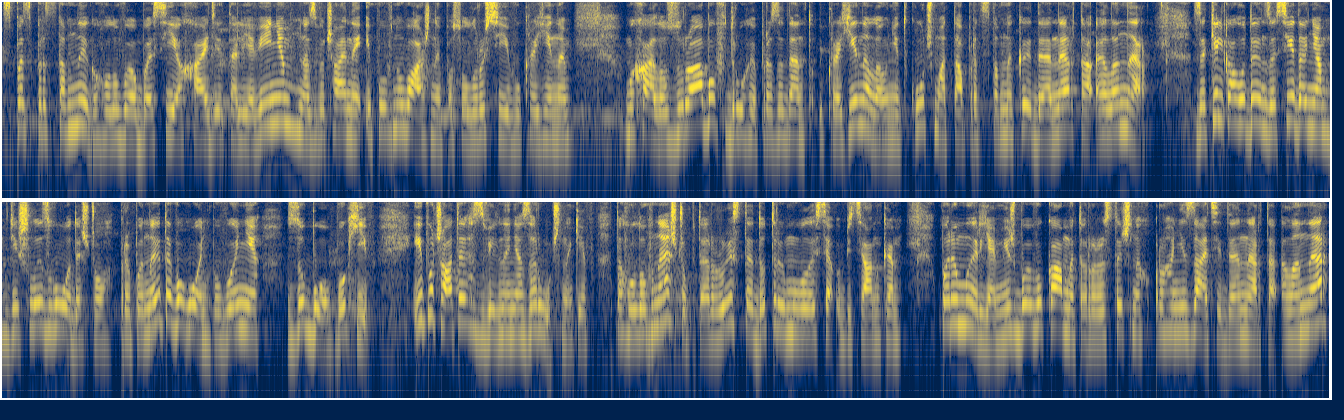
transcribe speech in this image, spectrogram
спецпредставник голови ОБСЄ Хайді Тальявіні, надзвичайний і повноважний посол Росії в Україні Михайло Зурабов, другий президент України Леонід Кучма та представники ДНР та ЛНР. За кілька годин засідання дійшли згоди, що припинити вогонь повинні з обох боків і почати звільнення заручників. Та головне, щоб терористи дотримувалися обіцянки. Перемир'я між бойовиками терористичних організацій ДНР та ЛНР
